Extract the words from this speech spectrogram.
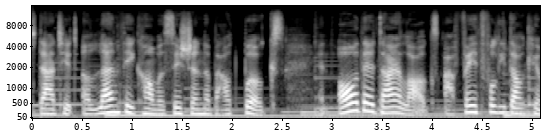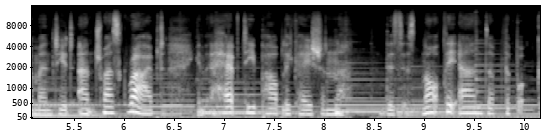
started a lengthy conversation about books, and all their dialogues are faithfully documented and transcribed in a hefty publication. This is not the end of the book.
